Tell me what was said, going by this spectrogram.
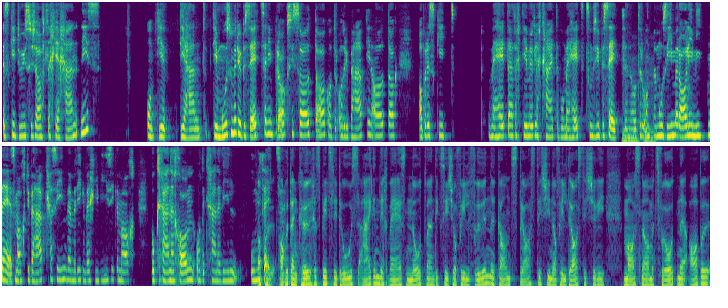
Es gibt wissenschaftliche Erkenntnisse, und die, die, haben, die muss man übersetzen im Praxisalltag oder, oder überhaupt in den Alltag. Aber es gibt, man hat einfach die Möglichkeiten, die man hat, um sie übersetzen, mhm. oder? Und mhm. man muss immer alle mitnehmen. Es macht überhaupt keinen Sinn, wenn man irgendwelche Weisungen macht, wo keiner kann oder keiner will umsetzen. Aber, aber dann höre ich ein bisschen daraus, eigentlich wäre es notwendig gewesen, schon viel früher ganz drastische, noch viel drastischere Massnahmen zu verordnen, aber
